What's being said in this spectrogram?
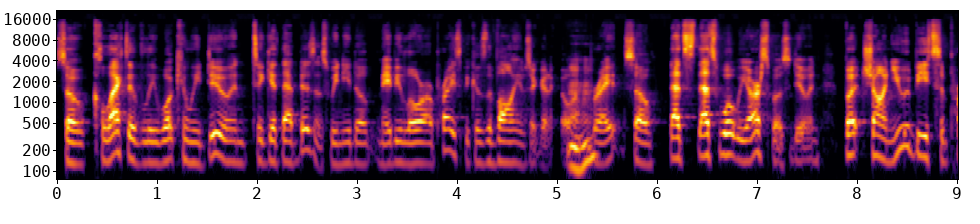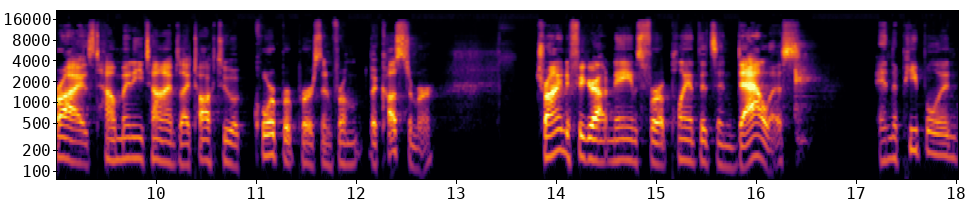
So collectively, what can we do? And to get that business, we need to maybe lower our price because the volumes are going to go Mhm. up, right? So that's that's what we are supposed to do. And but Sean, you would be surprised how many times I talk to a corporate person from the customer trying to figure out names for a plant that's in Dallas, and the people in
